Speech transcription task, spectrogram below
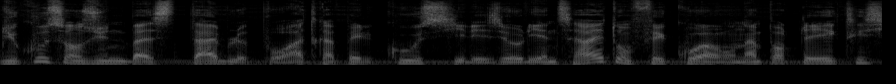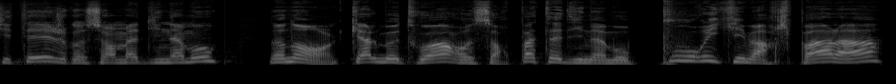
Du coup, sans une base stable pour attraper le coup si les éoliennes s'arrêtent, on fait quoi? On importe l'électricité? Je ressors ma dynamo? Non, non, calme-toi, ressors pas ta dynamo pourrie qui marche pas là.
